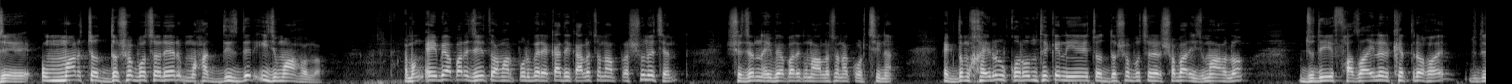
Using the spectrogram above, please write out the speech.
যে উম্মার চোদ্দোশো বছরের মহাদ্দিসদের ইজমা হলো। এবং এই ব্যাপারে যেহেতু আমার পূর্বের একাধিক আলোচনা আপনারা শুনেছেন, সেজন্য এই ব্যাপারে কোনো আলোচনা করছি না। একদম খাইরুল করুন থেকে নিয়ে চোদ্দোশো বছরের সবার ইজমা হলো, যদি ফাজাইলের ক্ষেত্রে হয়, যদি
